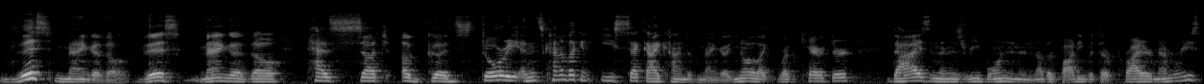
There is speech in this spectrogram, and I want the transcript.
This manga, though, this manga, though, has such a good story. And it's kind of like an isekai kind of manga. You know, like where the character dies and then is reborn in another body with their prior memories.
